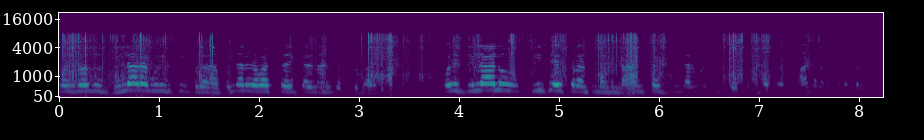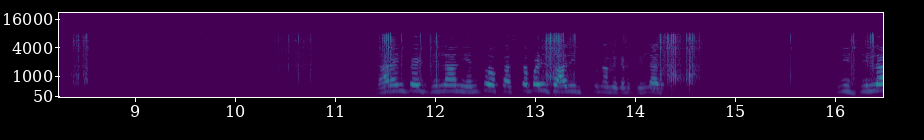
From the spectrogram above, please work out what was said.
సో ఈరోజు జిల్లాల గురించి పునర్వ్యవస్థీకరణ అని చెప్తున్నారు. కొన్ని జిల్లాలు తీసేస్తారు అంటున్నారు నారాయణపేట జిల్లాలు కూడా తీసేస్తున్నటువంటి మాట మనకు నారాయణపేట జిల్లాని ఎంతో కష్టపడి సాధించుకున్నాం ఇక్కడ జిల్లాని. ఈ జిల్లా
